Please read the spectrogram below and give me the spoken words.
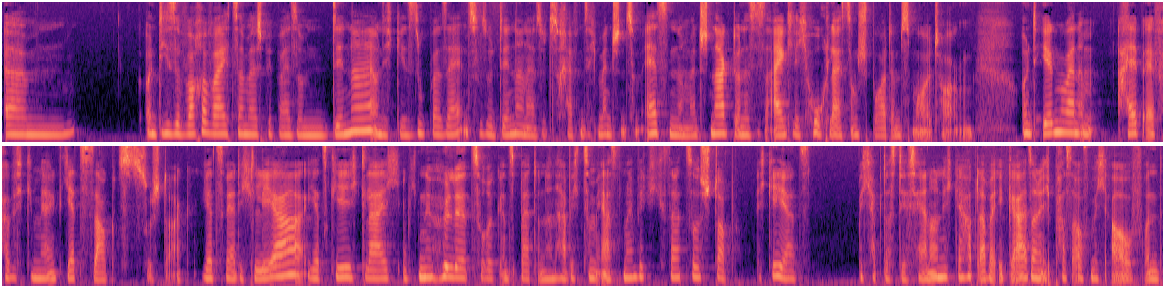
ähm, und diese Woche war ich zum Beispiel bei so einem Dinner und ich gehe super selten zu so Dinnern. Also treffen sich Menschen zum Essen und man schnackt und es ist eigentlich Hochleistungssport im Smalltalken. Und irgendwann um halb elf habe ich gemerkt, jetzt saugt es zu stark. Jetzt werde ich leer, jetzt gehe ich gleich wie eine Hülle zurück ins Bett. Und dann habe ich zum ersten Mal wirklich gesagt, so stopp, ich gehe jetzt ich habe das Dessert noch nicht gehabt, aber egal, sondern ich passe auf mich auf. Und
